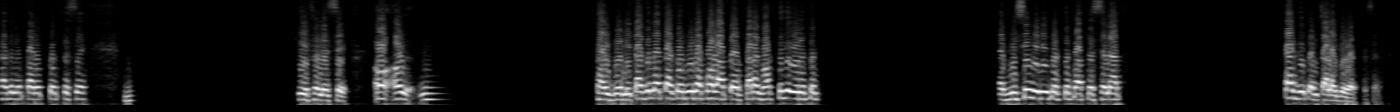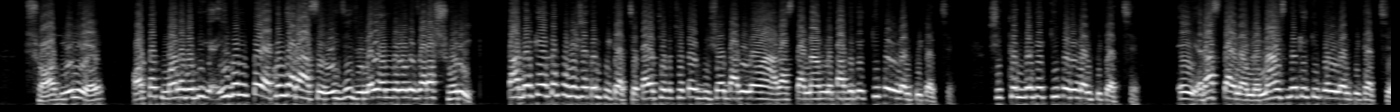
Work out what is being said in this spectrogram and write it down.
স্বাধীনতা করতেছে ফেলেছে। তাই বলি, তাদের নেতা কর্মীরা পলাতক, তারা ঘর থেকে বেরোতে মিছিল করতে পারতেছে না, কার্যক্রম চালাইতে পারতেছে না। সব মিলিয়ে, অর্থাৎ মানবাধিকার ইভেন তো এখন যারা আছে, এই যে জুলাই আন্দোলনে যারা শরিক তাদেরকে তো পুলিশ এখন পিটাচ্ছে। তারা ছোট ছোট বিষয় দাবি নেওয়া, রাস্তায় নামলে তাদেরকে কি পরিমাণ পিটাচ্ছে? শিক্ষকদেরকে কি পরিমাণ পিটাচ্ছে? এই রাস্তায় নামলে নার্সদেরকে কি পরিমাণ পিটাচ্ছে?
